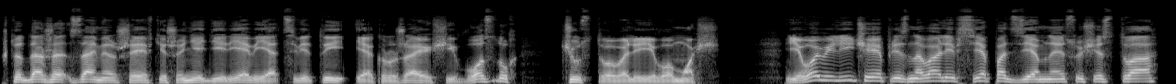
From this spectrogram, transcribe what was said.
что даже замершие в тишине деревья, цветы и окружающий воздух чувствовали его мощь. Его величие признавали все подземные существа,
